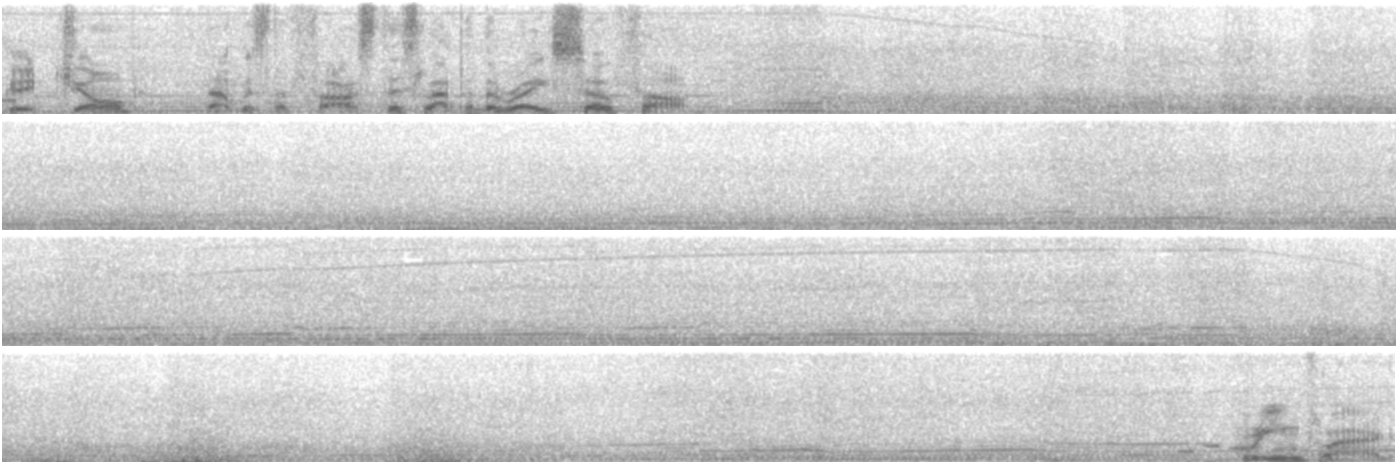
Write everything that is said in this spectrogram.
Good job. That was the fastest lap of the race so far. Green flag.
